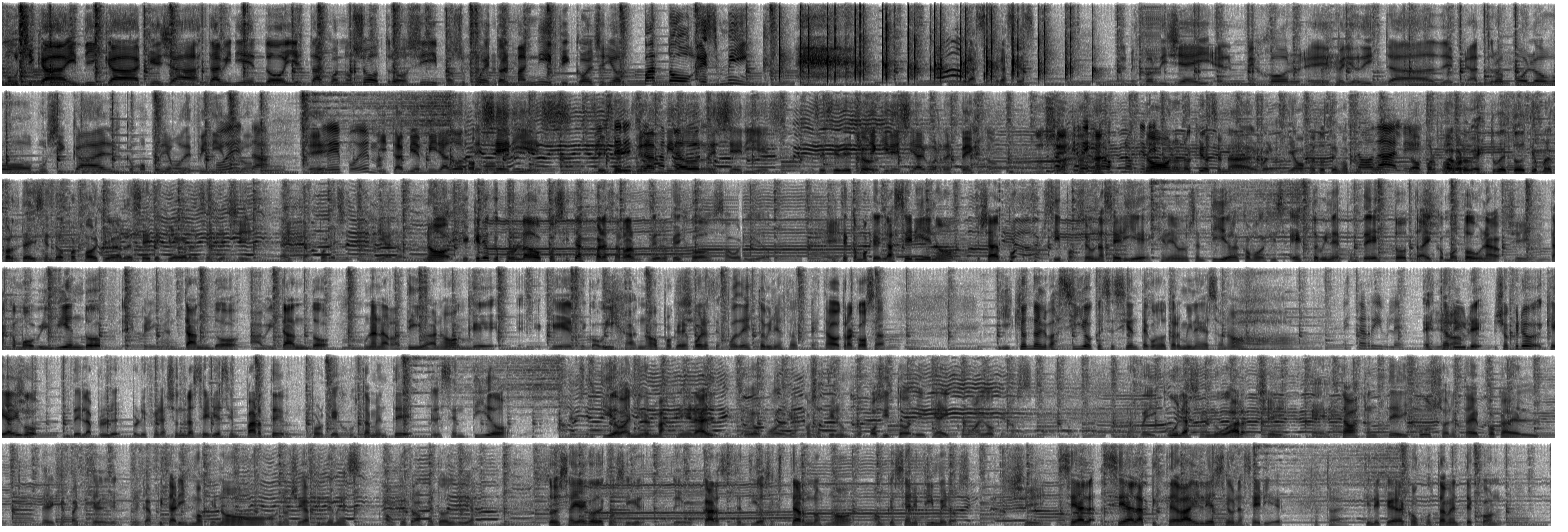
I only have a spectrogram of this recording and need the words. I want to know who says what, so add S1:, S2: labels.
S1: música indica que ya está viniendo y está con nosotros, sí, por supuesto, el magnífico, el señor Pato Smink.
S2: Gracias, gracias.
S1: El mejor DJ, el mejor eh, periodista, de, antropólogo musical, ¿cómo podríamos definirlo?
S3: Poeta.
S1: ¿Eh?
S3: Poemas.
S1: Y también mirador de series.
S2: Sí,
S3: interesa
S1: Gran mirador de series.
S2: Sí, sí, de hecho.
S1: ¿Usted quiere decir algo al respecto? No.
S3: No creo, no creo.
S2: No, no, no quiero hacer nada. Bueno, sigamos con otro tema, por
S3: No,
S2: favor.
S3: dale.
S1: No, por favor.
S2: estuve todo el tiempo en el corte diciendo, por favor, quiero hablar de series, quiero hablar de series.
S1: Sí, ahí está.
S2: Por eso.
S1: Dígalo.
S2: No, que creo que por un lado, cositas para cerrar de lo que dijo Saborido.
S1: Eh,
S2: Viste, como que la serie, ¿no? Ya por, por sí, por ser una serie, genera un sentido. Es como que decís, esto viene después de esto, hay como toda una.
S1: sí.
S2: Estás como viviendo, experimentando, habitando
S1: Mm.
S2: una narrativa, ¿no?
S1: Mm.
S2: Que, que te cobija, ¿no? Porque después, después de esto viene esta, esta otra cosa. ¿Y qué onda el vacío que se siente cuando termina eso, no?
S3: Es terrible.
S2: Es terrible. Yo creo que hay algo de la prol- proliferación de las series en parte porque justamente el sentido, el sentido a nivel más general, como de que las cosas tienen un propósito y que hay como algo que nos, nos vehicula hacia un lugar,
S1: sí.
S2: eh, está bastante difuso en esta época del, del, capa- del- del capitalismo que no, no llega a fin de mes, aunque trabaje todo el día.
S1: Mm,
S2: Entonces hay algo de conseguir, de buscar sentidos externos, ¿no? Aunque sean efímeros.
S1: Sí,
S2: Sea la, sea la pista de baile, sea una serie
S1: total.
S2: tiene que ver con justamente con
